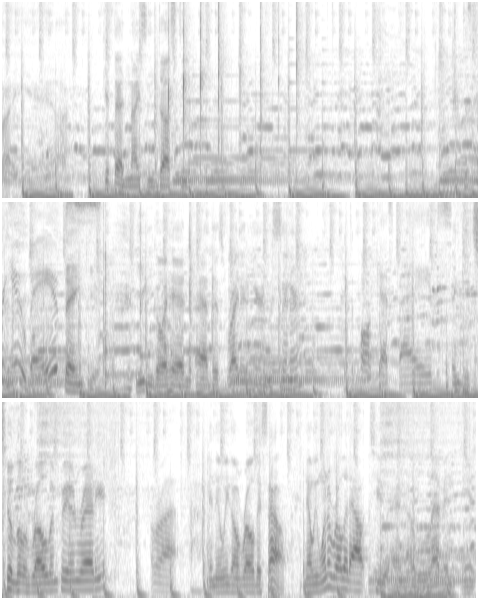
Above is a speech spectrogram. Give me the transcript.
right. Yeah. Get that nice and dusty. This for you, babes. Thank you. You can go ahead and add this right in here in the center It's a podcast, babes. and get your little rolling pin ready. All right. And then we're gonna roll this out. Now we wanna roll it out to an 11 inch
